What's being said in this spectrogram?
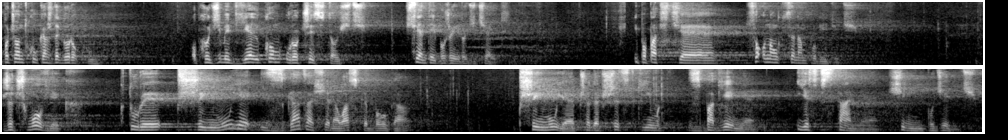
początku każdego roku obchodzimy wielką uroczystość Świętej Bożej Rodzicielki. I popatrzcie, co ona chce nam powiedzieć. Że człowiek, który przyjmuje i zgadza się na łaskę Boga, przyjmuje przede wszystkim zbawienie i jest w stanie się nim podzielić.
